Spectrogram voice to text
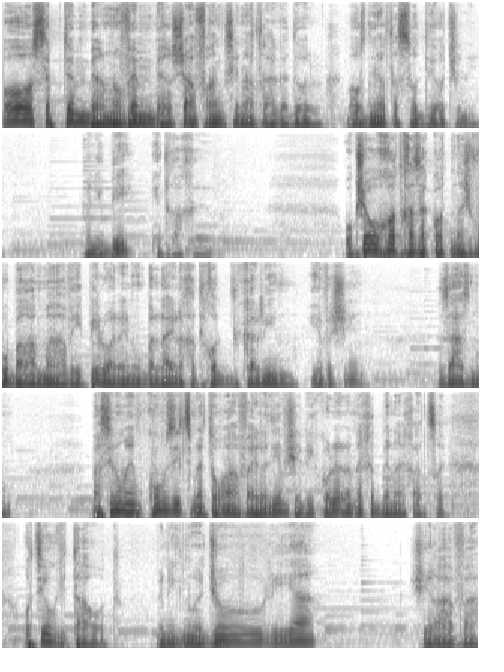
או ספטמבר, נובמבר, שר פרנק סינטרה הגדול, באוזניות הסודיות שלי, וליבי התרחב. וכשרוחות חזקות נשבו ברמה והפילו עלינו בלילה חתיכות דקלים יבשים, זזנו, ועשינו מהם קומזיץ מטורף. הילדים שלי, כולל הנכד בן ה-11, הוציאו גיטרות וניגנו את ג'וליה, שיר אהבה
